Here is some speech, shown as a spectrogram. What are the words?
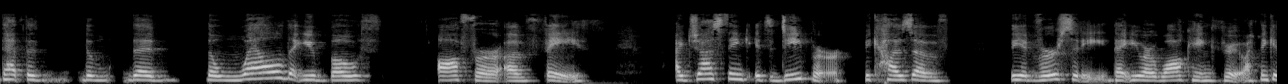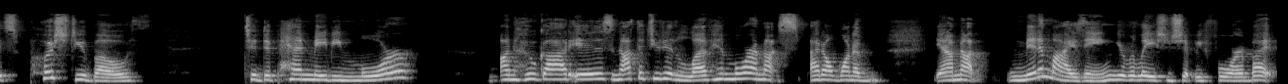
that the the the the well that you both offer of faith i just think it's deeper because of the adversity that you are walking through. I think it's pushed you both to depend maybe more on who god is. Not that you didn't love him more. I'm not i don't want to know i'm not minimizing your relationship before but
